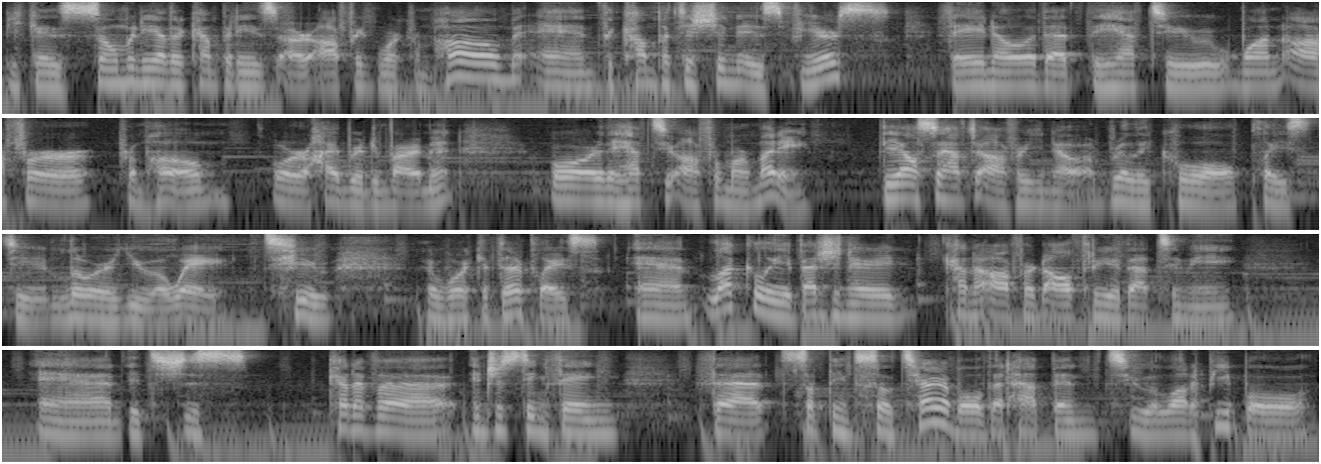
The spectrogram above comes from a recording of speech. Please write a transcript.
because so many other companies are offering work from home and the competition is fierce. They know that they have to one offer from home or a hybrid environment or they have to offer more money they also have to offer, you know, a really cool place to lure you away to work at their place. And luckily, Imaginary kind of offered all three of that to me. And it's just kind of a interesting thing that something so terrible that happened to a lot of people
